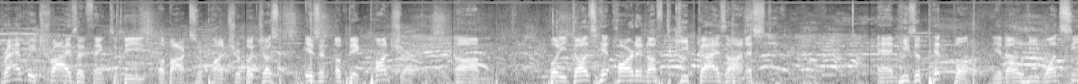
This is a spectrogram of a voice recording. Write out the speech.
Bradley tries, I think, to be a boxer puncher, but just isn't a big puncher. Um, but he does hit hard enough to keep guys honest. And he's a pit bull. You know, he once he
